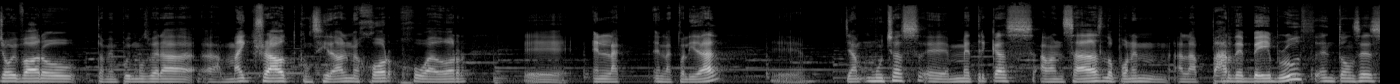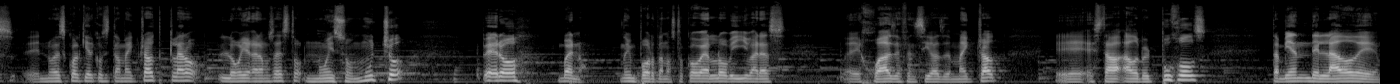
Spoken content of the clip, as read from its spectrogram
Joey Votto, también pudimos ver a, Mike Trout, considerado el mejor jugador eh, en, la, en, la, actualidad. Eh, ya muchas métricas avanzadas lo ponen a la par de Babe Ruth, entonces no es cualquier cosita Mike Trout. Claro, luego llegaremos a esto, no hizo mucho, pero bueno, no importa, nos tocó verlo, vi varias jugadas defensivas de Mike Trout. estaba Albert Pujols, también del lado de,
